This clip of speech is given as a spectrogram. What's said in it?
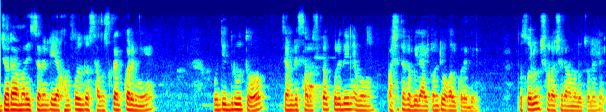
যারা আমার এই চ্যানেলটি এখন পর্যন্ত সাবস্ক্রাইব করেননি অতি দ্রুত চ্যানেলটি সাবস্ক্রাইব করে দিন এবং পাশে থাকা বেল আইকনটি অল করে দিন। তো চলুন সরাসরি আমলে চলে যাই।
